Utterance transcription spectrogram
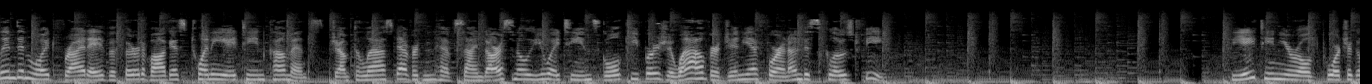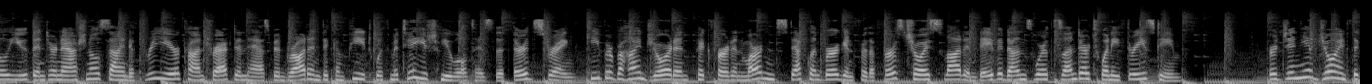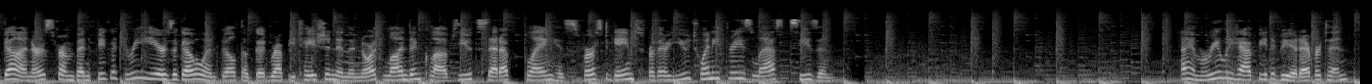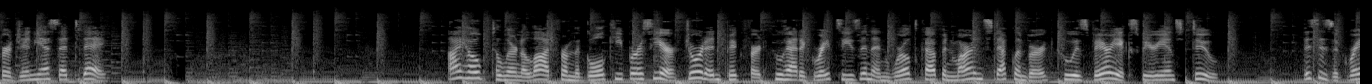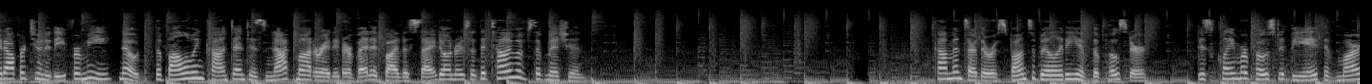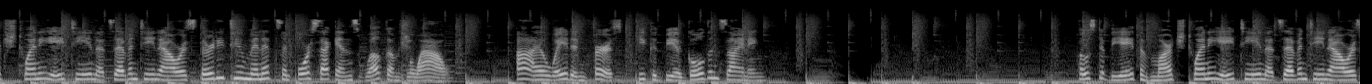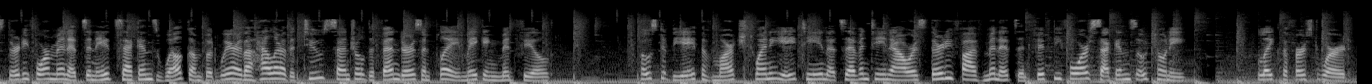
Lyndon Lloyd Friday 3 August 2018 comments, Jump to last Everton have signed Arsenal U18's goalkeeper João Virginia for an undisclosed fee. The 18-year-old Portugal youth international signed a three-year contract and has been brought in to compete with Mateusz Hewelt as the third-string keeper behind Jordan Pickford and Martin Maarten Stekelenburg for the first-choice slot in David Unsworth's under-23s team. Virginia joined the Gunners from Benfica three years ago and built a good reputation in the North London club's youth setup, playing his first games for their U23s last season. I am really happy to be at Everton, Virginia said today. I hope to learn a lot from the goalkeepers here, Jordan Pickford, who had a great season and World Cup and Maarten Stekelenburg, who is very experienced too. This is a great opportunity for me. Note, the following content is not moderated or vetted by the site owners at the time of submission. Comments are the responsibility of the poster. Disclaimer posted the 8th of March 2018 at 17 hours 32 minutes and 4 seconds. Welcome Joao. I'll wait in first, he could be a golden signing posted the 8th of March 2018 at 17 hours 34 minutes and 8 seconds welcome but where the hell are the two central defenders and play-making midfield? Posted the 8th of March 2018 at 17 hours 35 minutes and 54 seconds Oh Tony. Like the first word.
